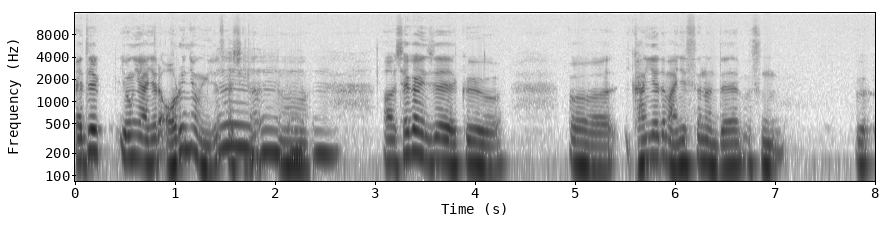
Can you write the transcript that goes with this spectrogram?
애들용이 아니라 어른용이죠 사실은. 음, 음, 어. 음, 음. 아, 제가 이제 그 어, 강의에도 많이 쓰는데 무슨 그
